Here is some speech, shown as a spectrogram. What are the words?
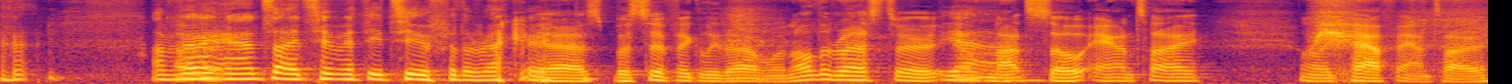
I'm very anti Timothy too, for the record. yeah, specifically that one. All the rest are you know, Yeah. not so anti, like half anti.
